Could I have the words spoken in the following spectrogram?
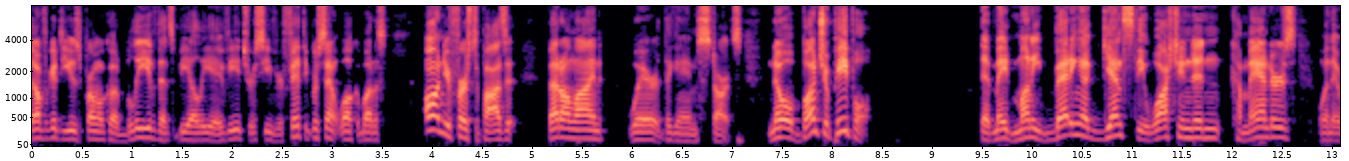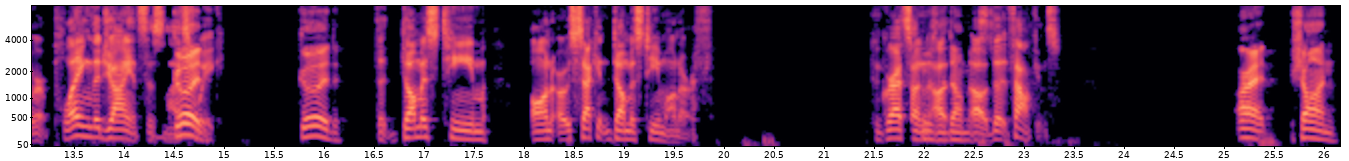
Don't forget to use promo code BLEAV, that's B L E A V, to receive your 50% welcome bonus on your first deposit. Bet online where the game starts. Know a bunch of people that made money betting against the Washington Commanders when they were playing the Giants this last Good. week. Good. The dumbest team on or second dumbest team on earth. Congrats on Who's the uh, dumbest? oh, the Falcons. All right, Sean.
